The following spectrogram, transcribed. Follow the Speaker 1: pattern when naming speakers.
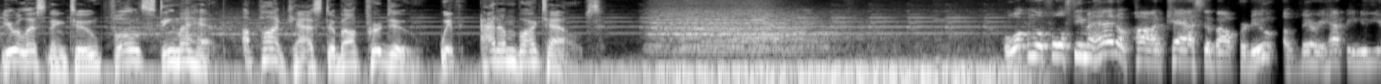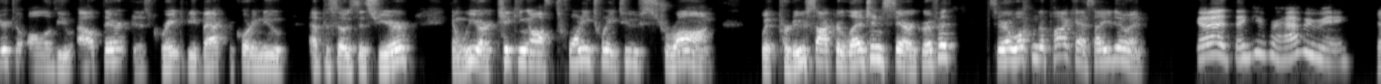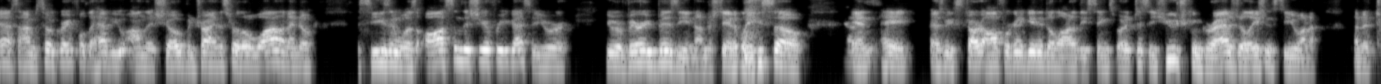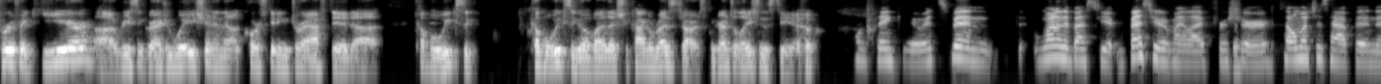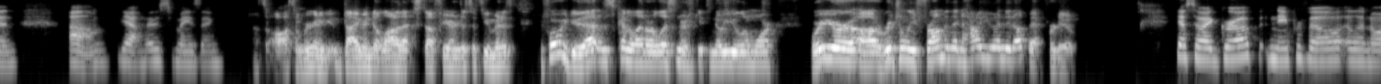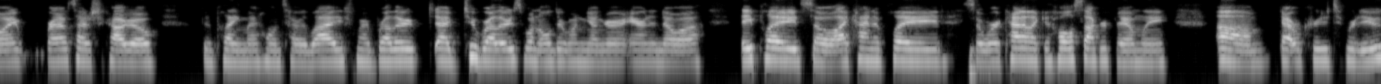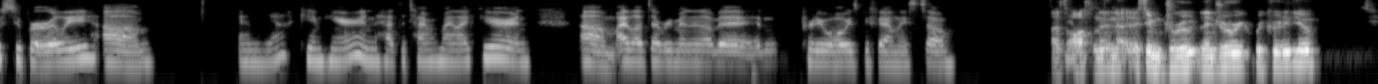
Speaker 1: You're listening to Full Steam Ahead, a podcast about Purdue with Adam Bartels.
Speaker 2: Well, welcome to Full Steam Ahead, a podcast about Purdue. A very happy new year to all of you out there. It is great to be back recording new episodes this year. And we are kicking off 2022 strong with Purdue soccer legend Sarah Griffith. Sarah, welcome to the podcast. How are you doing?
Speaker 3: Good. Thank you for having me.
Speaker 2: Yes, I'm so grateful to have you on the show. I've Been trying this for a little while, and I know the season was awesome this year for you guys. So you were you were very busy, and understandably so. Yes. And hey, as we start off, we're going to get into a lot of these things, but just a huge congratulations to you on a on a terrific year, uh, recent graduation, and then of course getting drafted uh, a couple weeks a couple weeks ago by the Chicago Red Stars. Congratulations to you.
Speaker 3: Oh, thank you. It's been one of the best year best year of my life for sure. So much has happened, and um, yeah, it was amazing.
Speaker 2: That's awesome. We're going to dive into a lot of that stuff here in just a few minutes. Before we do that, let's kind of let our listeners get to know you a little more, where you're uh, originally from, and then how you ended up at Purdue.
Speaker 3: Yeah, so I grew up in Naperville, Illinois, right outside of Chicago. Been playing my whole entire life. My brother, I have two brothers, one older, one younger, Aaron and Noah. They played, so I kind of played. So we're kind of like a whole soccer family. Um, got recruited to Purdue super early. Um, and yeah, came here and had the time of my life here, and um, I loved every minute of it. And Purdue will always be family. So
Speaker 2: that's yeah. awesome. And I assume Drew then Drew recruited you.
